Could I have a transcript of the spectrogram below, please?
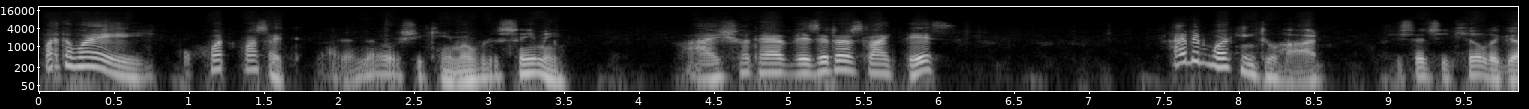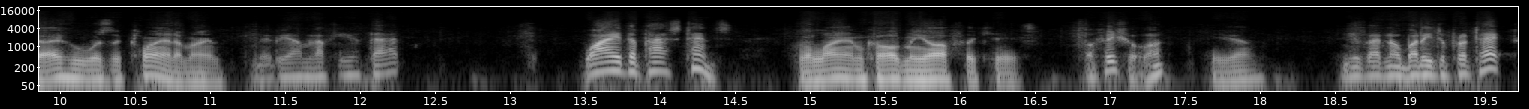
By the way, what was it? I don't know. She came over to see me. I should have visitors like this. I've been working too hard. She said she killed a guy who was a client of mine. Maybe I'm lucky at that. Why the past tense? The lion called me off the case. Official, huh? Yeah. You got nobody to protect.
